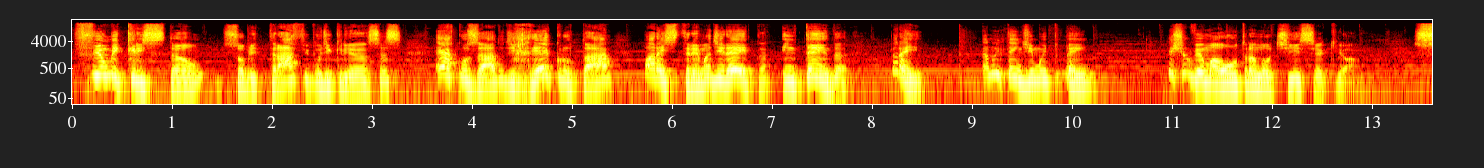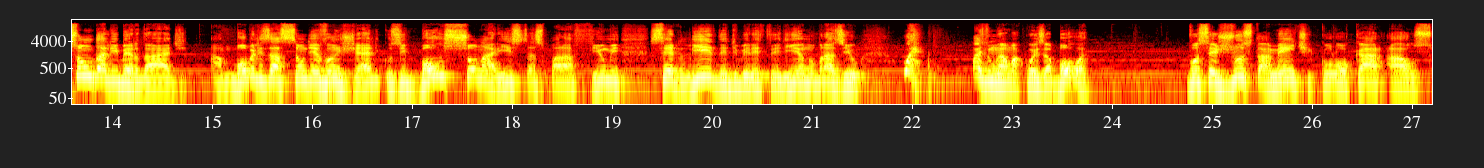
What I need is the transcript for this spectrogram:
Filme cristão sobre tráfico de crianças é acusado de recrutar para a extrema-direita. Entenda. Peraí, eu não entendi muito bem. Deixa eu ver uma outra notícia aqui, ó. Som da Liberdade. A mobilização de evangélicos e bolsonaristas para filme ser líder de bilheteria no Brasil. Ué, mas não é uma coisa boa? Você justamente colocar aos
